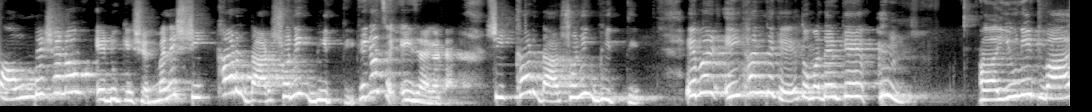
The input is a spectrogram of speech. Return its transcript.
ফাউন্ডেশন অফ এডুকেশন মানে শিক্ষার দার্শনিক ভিত্তি, ঠিক আছে? এই জায়গাটা। শিক্ষার দার্শনিক ভিত্তি। এবার এইখান থেকে তোমাদেরকে ইউনিট ওয়ান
